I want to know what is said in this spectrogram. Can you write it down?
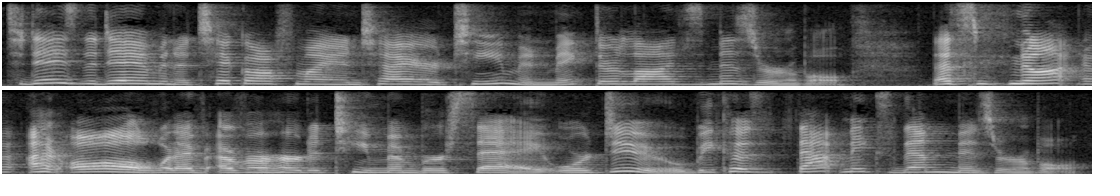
today's the day I'm going to tick off my entire team and make their lives miserable. That's not at all what I've ever heard a team member say or do because that makes them miserable.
